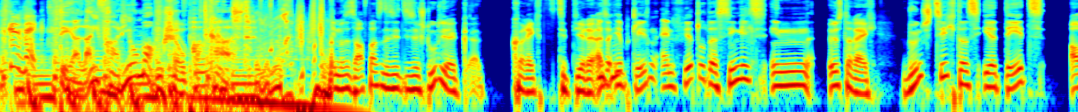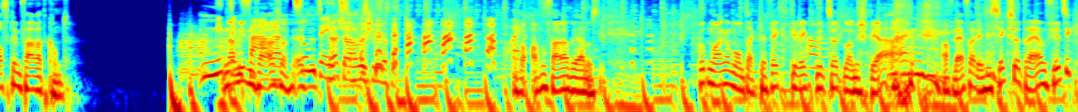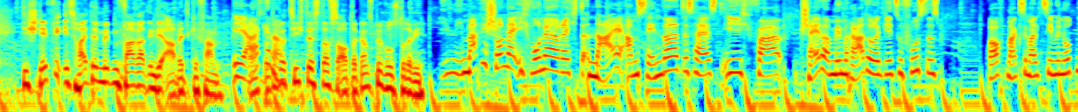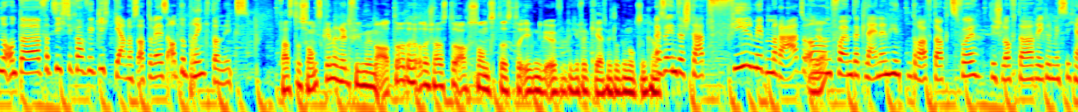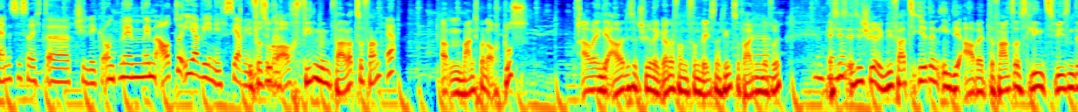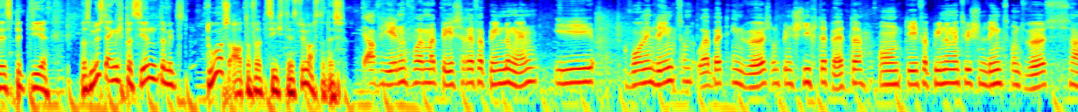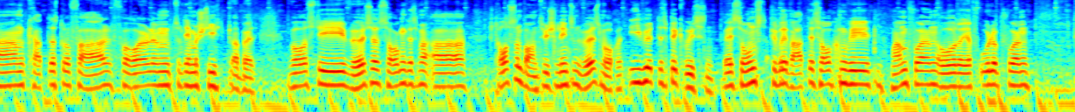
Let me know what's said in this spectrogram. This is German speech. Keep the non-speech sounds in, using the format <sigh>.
Geweckt. Der Live-Radio-Morgenshow-Podcast. Ich muss jetzt aufpassen, dass ich diese Studie korrekt zitiere. Also, ich habe gelesen, ein Viertel der Singles in Österreich wünscht sich, dass ihr Date auf dem Fahrrad kommt. Mit Na, dem mit Fahrrad Fahrrad. Also, zum Date. Na, schau, ich schon wieder <laughs> auf, auf dem Fahrrad wäre ja lustig. Guten Morgen am Montag, perfekt geweckt mit Zettel und Sperr <laughs> auf live. Es ist 6.43 Uhr. Die Steffi ist heute mit dem Fahrrad in die Arbeit gefahren. Ja, Weißt du, genau. Du verzichtest aufs Auto, ganz bewusst, oder wie? Mache ich schon, weil ich wohne ja recht nahe am Sender. Das heißt, ich fahre gescheiter mit dem Rad oder gehe zu Fuß. Das braucht maximal 10 Minuten und da verzichte ich auch wirklich gern aufs Auto, weil das Auto bringt da nichts. Fährst du sonst generell viel mit dem Auto oder, oder schaust du auch sonst, dass du irgendwie öffentliche Verkehrsmittel benutzen kannst? Also in der Stadt viel mit dem Rad und Ja. vor allem der Kleinen hinten drauf taugt voll. Die schläft da regelmäßig ein, das ist recht äh, chillig. Und mit, mit dem Auto eher wenig, sehr wenig. ich versuche auch viel mit dem Fahrrad zu fahren. Ja. Ähm, manchmal auch Bus. Aber in die Arbeit ist es schwierig, oder? Von, von Wels nach Linz, sobald in der Früh. Es ist, es ist schwierig. Wie fahrt ihr denn in die Arbeit? Da fahren Sie aus Linz. Wie ist denn das bei dir? Was müsste eigentlich passieren, damit du aufs Auto verzichtest? Wie machst du das? Auf jeden Fall mal bessere Verbindungen. Ich wohne in Linz und arbeite in Wels und bin Schichtarbeiter. Und die Verbindungen zwischen Linz und Wels sind katastrophal, vor allem zum Thema Schichtarbeit. Was die Wölser sagen, dass man eine Straßenbahn zwischen Linz und Wels macht, ich würde das begrüßen. Weil sonst für private Sachen wie heimfahren oder auf Urlaub fahren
